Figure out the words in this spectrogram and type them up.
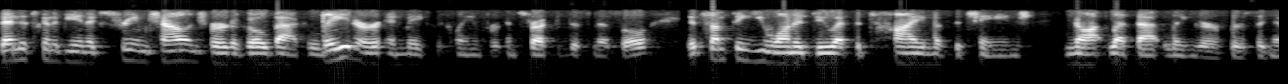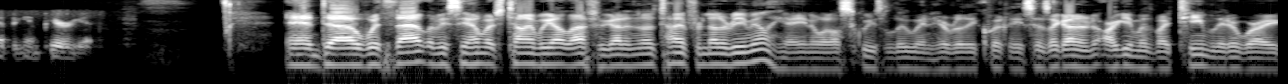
then it's going to be an extreme challenge for her to go back later and make the claim for constructive dismissal. It's something you want to do at the time of the change, not let that linger for a significant period. And uh, with that, let me see how much time we got left. We got another time for another email. Yeah, you know what? I'll squeeze Lou in here really quickly. He says, I got an argument with my team leader where I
